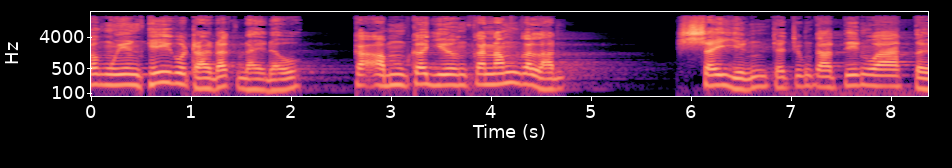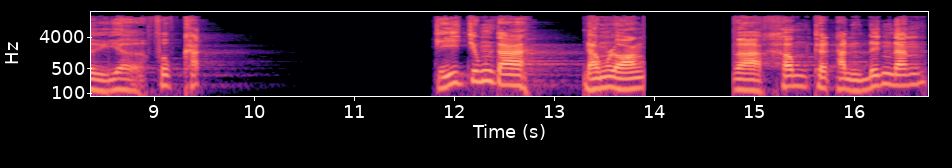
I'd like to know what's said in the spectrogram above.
Có nguyên khí của trời đất đầy đủ. Có âm, có dương, có nóng, có lạnh. Xây dựng cho chúng ta tiến qua từ giờ phút khắc chỉ chúng ta động loạn và không thực hành đứng đắn,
